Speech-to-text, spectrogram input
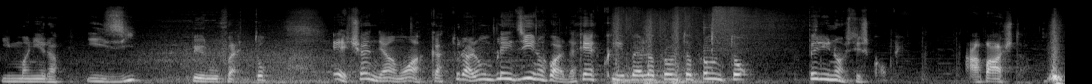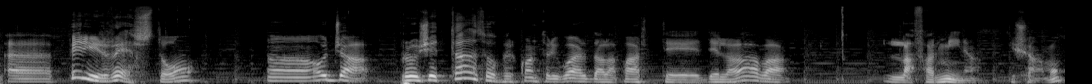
in maniera easy perfetto e ci andiamo a catturare un blazino guarda che è qui bello pronto pronto per i nostri scopi. A pasta. Uh, per il resto uh, ho già progettato per quanto riguarda la parte della lava la farmina, diciamo,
